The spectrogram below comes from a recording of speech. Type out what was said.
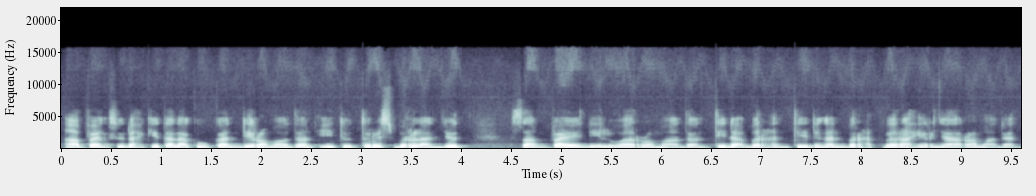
apa yang sudah kita lakukan di Ramadan itu terus berlanjut sampai di luar Ramadan, tidak berhenti dengan ber berakhirnya Ramadan.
